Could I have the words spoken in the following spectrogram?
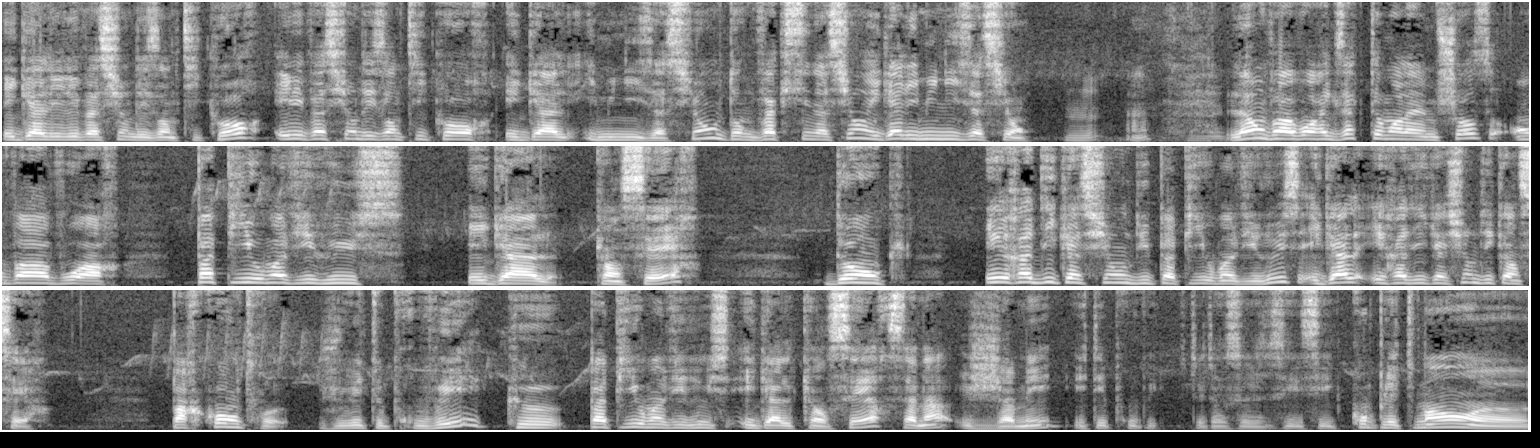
égale élévation des anticorps, élévation des anticorps égale immunisation, donc vaccination égale immunisation. Mmh. Hein. Là, on va avoir exactement la même chose. On va avoir papillomavirus égale cancer, donc éradication du papillomavirus égale éradication du cancer. Par contre, je vais te prouver que papillomavirus égale cancer, ça n'a jamais été prouvé. C'est complètement euh,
